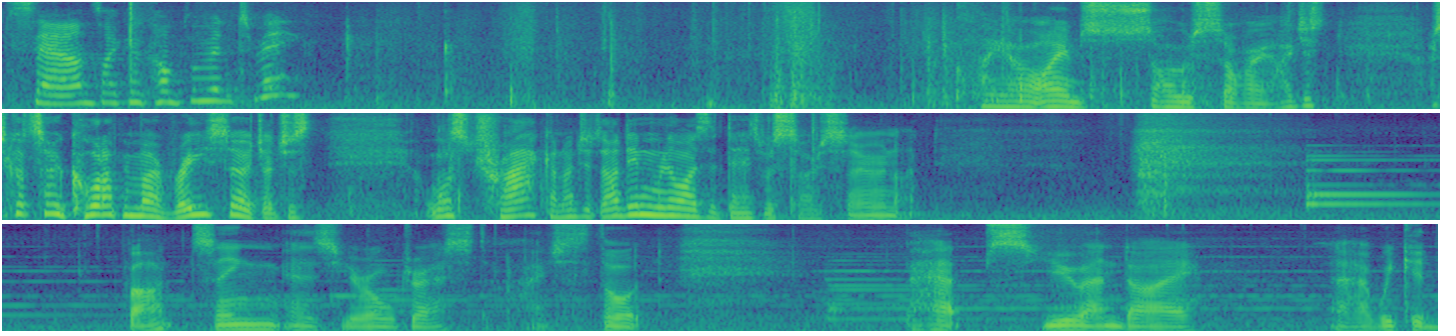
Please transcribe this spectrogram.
Sounds like a compliment to me. Cleo, I am so sorry. I just, I just got so caught up in my research. I just I lost track, and I just, I didn't realize the dance was so soon. I... But seeing as you're all dressed, I just thought perhaps you and I, uh, we could,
